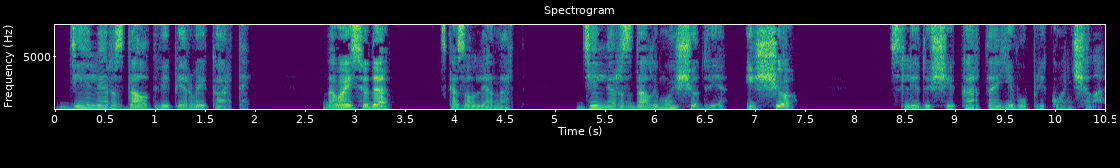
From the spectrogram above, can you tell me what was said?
Дилер сдал две первые карты. «Давай сюда», — сказал Леонард. Дилер сдал ему еще две. «Еще!» Следующая карта его прикончила.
